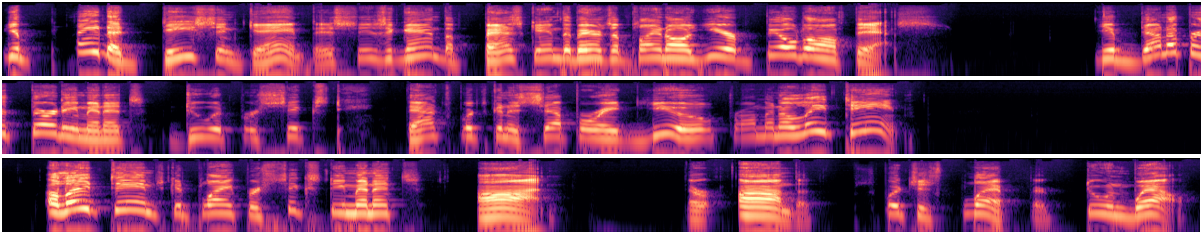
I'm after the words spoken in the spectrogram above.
You played a decent game. This is, again, the best game the Bears have played all year. Build off this. You've done it for 30 minutes, do it for 60. That's what's going to separate you from an elite team. Elite teams can play for 60 minutes on. They're on. The switch is flipped. They're doing well.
